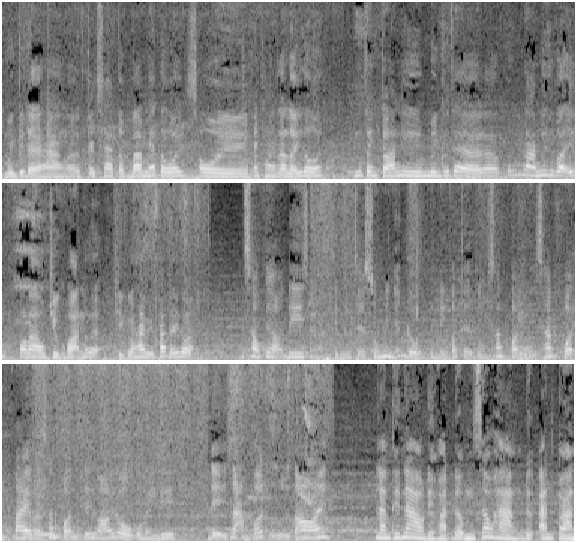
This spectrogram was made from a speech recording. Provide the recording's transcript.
Mình cứ để hàng ở cách xa tầm 3 mét thôi, sau rồi khách hàng ra lấy thôi. Nhưng thanh toán thì mình có thể cũng làm như vậy, hoặc nào trừ khoản thôi ạ, chỉ có hai biện pháp đấy thôi ạ sau khi họ đi thì mình sẽ xuống mình nhận đồ thì mình có thể dùng sát khuẩn mình sát khuẩn tay và sát khuẩn cái gói đồ của mình đi để giảm bớt rủi ro ấy làm thế nào để hoạt động giao hàng được an toàn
